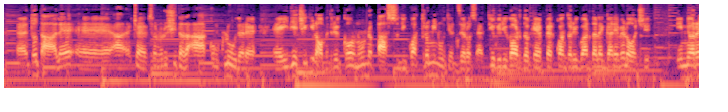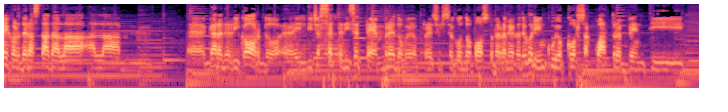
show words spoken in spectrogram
eh, totale, eh, a, cioè sono riuscito a, a concludere eh, i 10 km con un passo di 4 minuti e 07. Io vi ricordo che per quanto riguarda le gare veloci, il mio record era stata alla, alla eh, gara del ricordo eh, il 17 di settembre, dove ho preso il secondo posto per la mia categoria, in cui ho corso a 4,20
